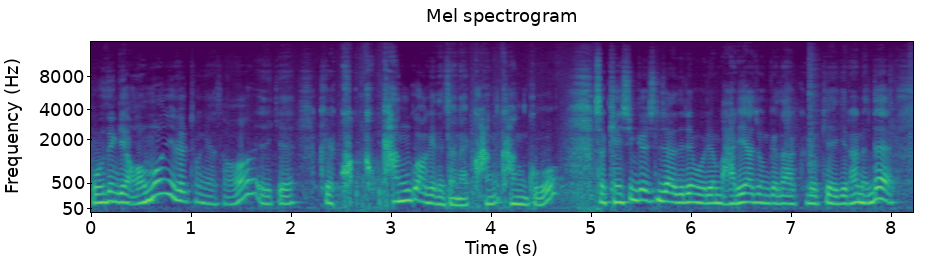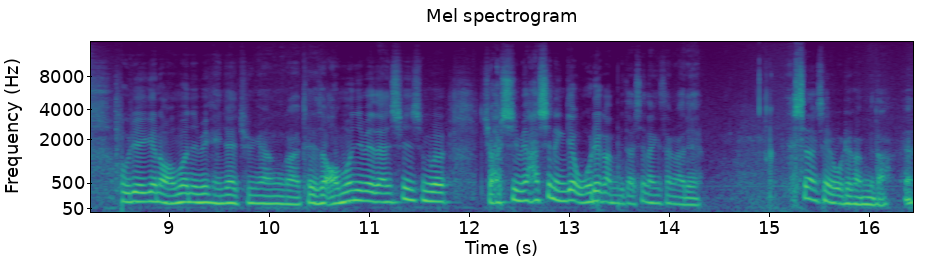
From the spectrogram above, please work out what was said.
모든 게 어머니를 통해서 이렇게 그 강구하게 되잖아요. 강, 강구. 그래서 개신교 신자들이 우리 마리아 종교다 그렇게 얘기를 하는데 우리에게는 어머님이 굉장히 중요한 것 같아요. 그래서 어머님에 대한 신심을 열심히 하시는 게 오래 갑니다. 신앙생활에. 신앙생활이 오래 갑니다. 예.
